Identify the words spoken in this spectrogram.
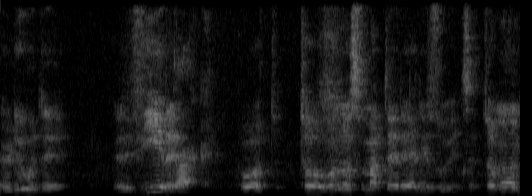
люди віри, Так. от, то воно матеріалізується. Тому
